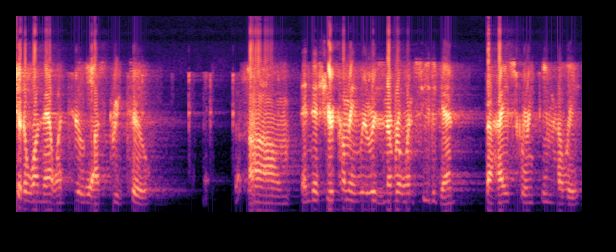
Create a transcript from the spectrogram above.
Should have won that one too. Lost three two. Um, and this year coming, we were the number one seed again, the highest scoring team in the league.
